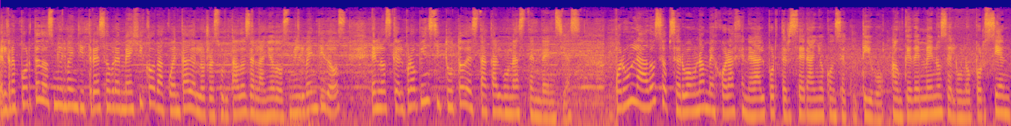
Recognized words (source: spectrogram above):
El reporte 2023 sobre México da cuenta de los resultados del año 2022, en los que el propio instituto destaca algunas tendencias. Por un lado, se observó una mejora general por tercer año consecutivo, aunque de menos del 1%.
